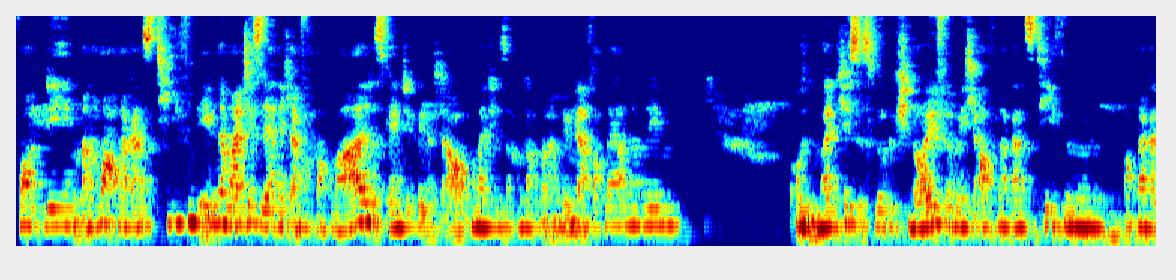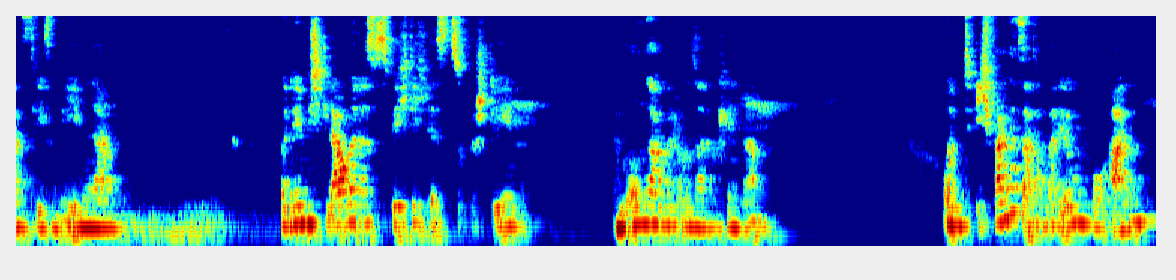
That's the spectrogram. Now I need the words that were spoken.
von dem, nochmal auf einer ganz tiefen Ebene. Manches lerne ich einfach nochmal, das kennt ihr vielleicht auch. Manche Sachen darf man irgendwie mehrfach lernen im Leben. Und manches ist wirklich neu für mich auf einer ganz tiefen, auf einer ganz tiefen Ebene, bei dem ich glaube, dass es wichtig ist zu verstehen im Umgang mit unseren Kindern. Und ich fange jetzt einfach mal irgendwo an.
